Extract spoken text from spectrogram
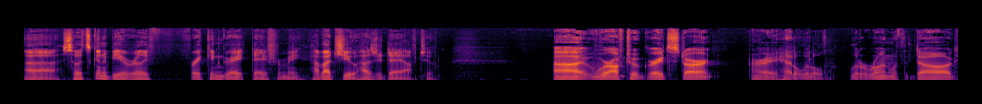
Uh, so it's going to be a really freaking great day for me. How about you? How's your day off to? Uh, we're off to a great start. All right, had a little little run with the dog,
